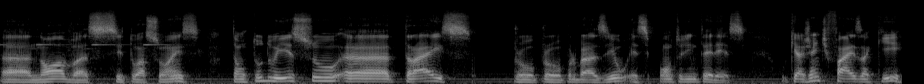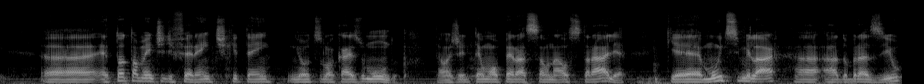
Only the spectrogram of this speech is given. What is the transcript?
uh, novas situações. Então, tudo isso uh, traz para o Brasil esse ponto de interesse. O que a gente faz aqui uh, é totalmente diferente que tem em outros locais do mundo. Então a gente tem uma operação na Austrália que é muito similar à, à do Brasil,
